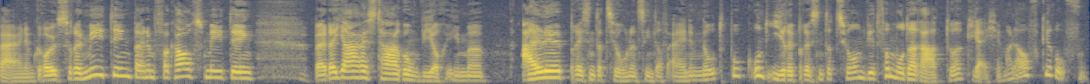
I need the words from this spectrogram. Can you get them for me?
Bei einem größeren Meeting, bei einem Verkaufsmeeting, bei der Jahrestagung, wie auch immer. Alle Präsentationen sind auf einem Notebook und Ihre Präsentation wird vom Moderator gleich einmal aufgerufen.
